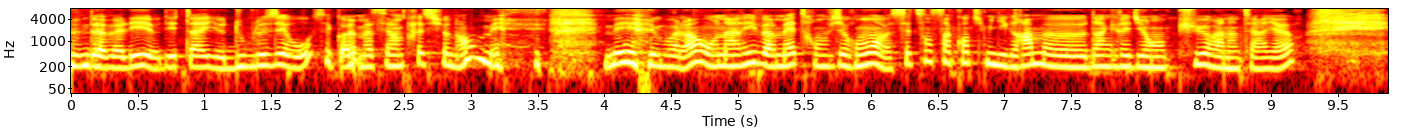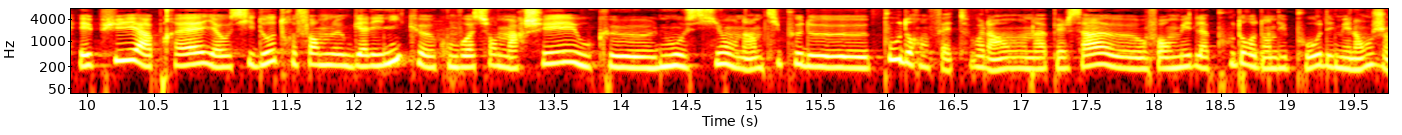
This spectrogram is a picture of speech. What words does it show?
d'avaler des tailles double zéro. C'est quand même assez impressionnant. Mais, voilà, on arrive à mettre environ euh, 750 mg d'ingrédients purs à l'intérieur. Et puis après, il y a aussi d'autres formes galéniques qu'on voit sur le marché ou que nous aussi, on a un petit peu de en fait. Voilà, on appelle ça, euh, enfin on met de la poudre dans des pots, des mélanges.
